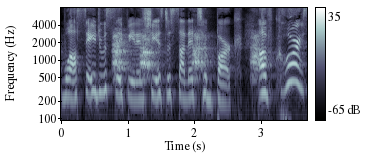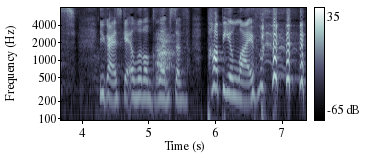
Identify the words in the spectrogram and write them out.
while Sage was sleeping and she has decided to bark. Of course, you guys get a little glimpse of puppy life.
